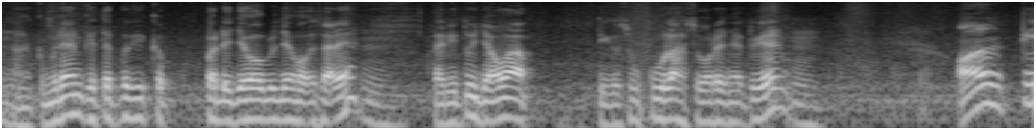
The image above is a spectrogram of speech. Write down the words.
Ha, kemudian kita pergi kepada jawab-jawab Ustaz ya Hmm. tadi tu jawab tiga suku lah suaranya tu ya Hmm. Altid.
